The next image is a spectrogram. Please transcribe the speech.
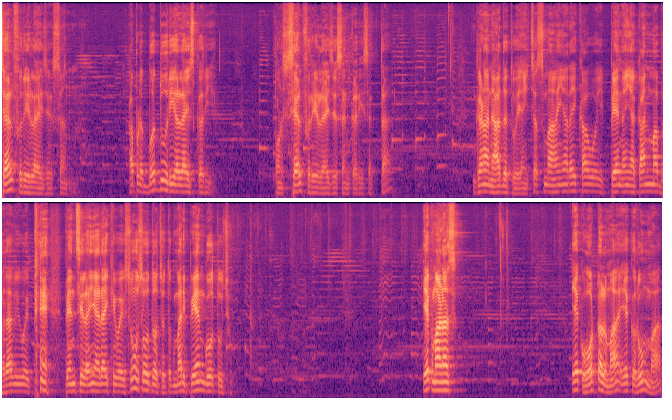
self realization આપણે બધું રિયલાઇઝ કરીએ, પણ સેલ્ફ રિયલાઇઝેશન કરી શકતા ઘણાને આદત હોય. અહીં ચશ્મા અહીંયા રાખ્યા હોય, પેન અહીંયા કાનમાં ભરાવી હોય, પે પેન્સિલ અહીંયા રાખી હોય. શું શોધો છો? તો મારી પેન ગોતું છું. એક માણસ એક હોટલમાં, એક રૂમમાં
